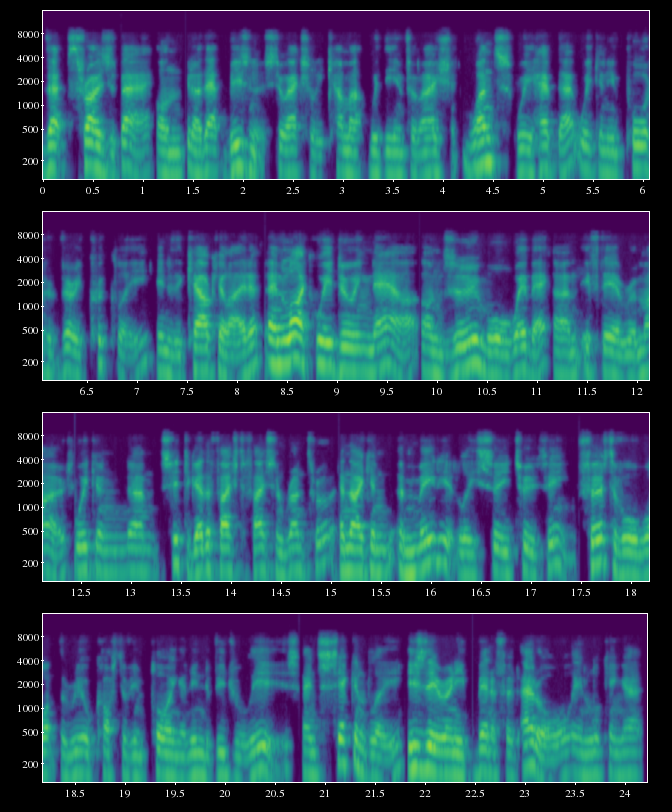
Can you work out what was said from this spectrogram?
that throws it back on you know that business to actually come up with the information. Once we have that, we can import it very quickly into the calculator, and like we're doing now on Zoom or WebEx, um, if they're remote, we can um, sit together face to face and run through it, and they can immediately see two things. First of all, what the real cost of employing an individual is, and secondly, is there any benefit at all in looking at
